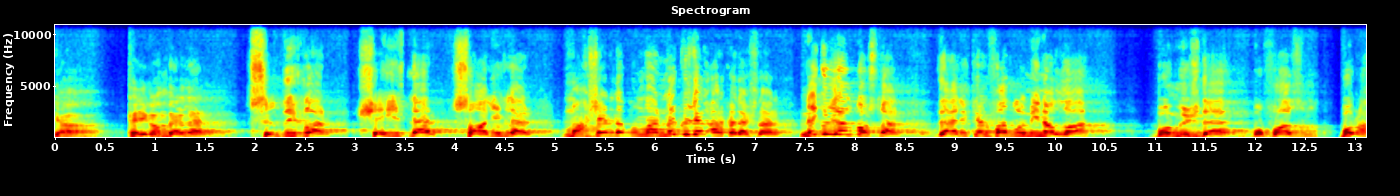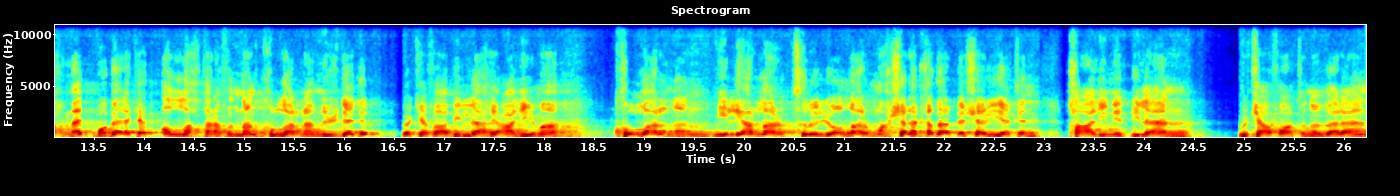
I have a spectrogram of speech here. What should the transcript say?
Ya peygamberler, sıddıklar, şehitler, salihler. Mahşerde bunlar ne güzel arkadaşlar, ne güzel dostlar. Zalikel fadlu minallah. Bu müjde, bu fazl, bu rahmet, bu bereket Allah tarafından kullarına müjdedir. Ve kefa billahi alima. Kullarının milyarlar, trilyonlar, mahşere kadar beşeriyetin halini bilen, mükafatını veren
